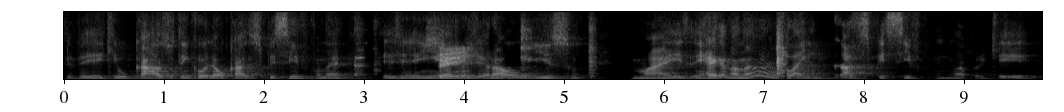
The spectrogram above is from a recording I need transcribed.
Você vê que o caso tem que olhar o caso específico, né? Em Sim. regra geral, isso, mas em regra não, não vou falar em caso específico, não é porque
